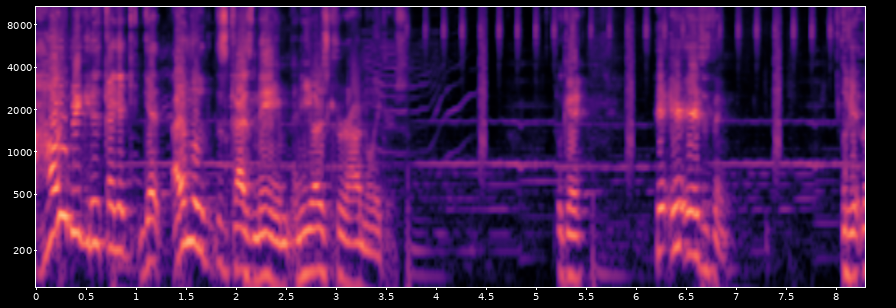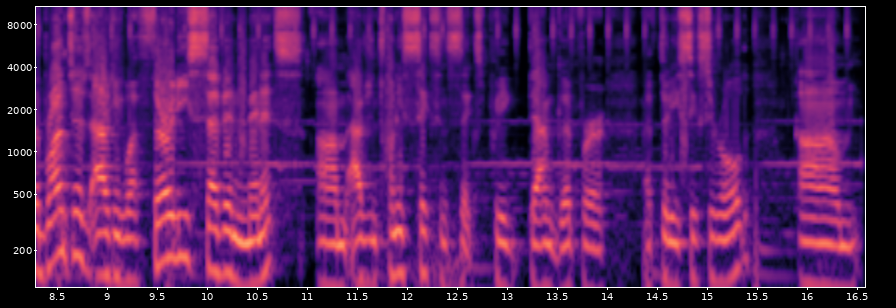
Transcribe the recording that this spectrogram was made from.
How are you making this guy get, get I don't know this guy's name, and he got his career high in the Lakers. Okay, here, here- here's the thing. Okay, LeBron James averaging about 37 minutes, um, averaging 26 and 6. Pretty damn good for a 36 year old. Um,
